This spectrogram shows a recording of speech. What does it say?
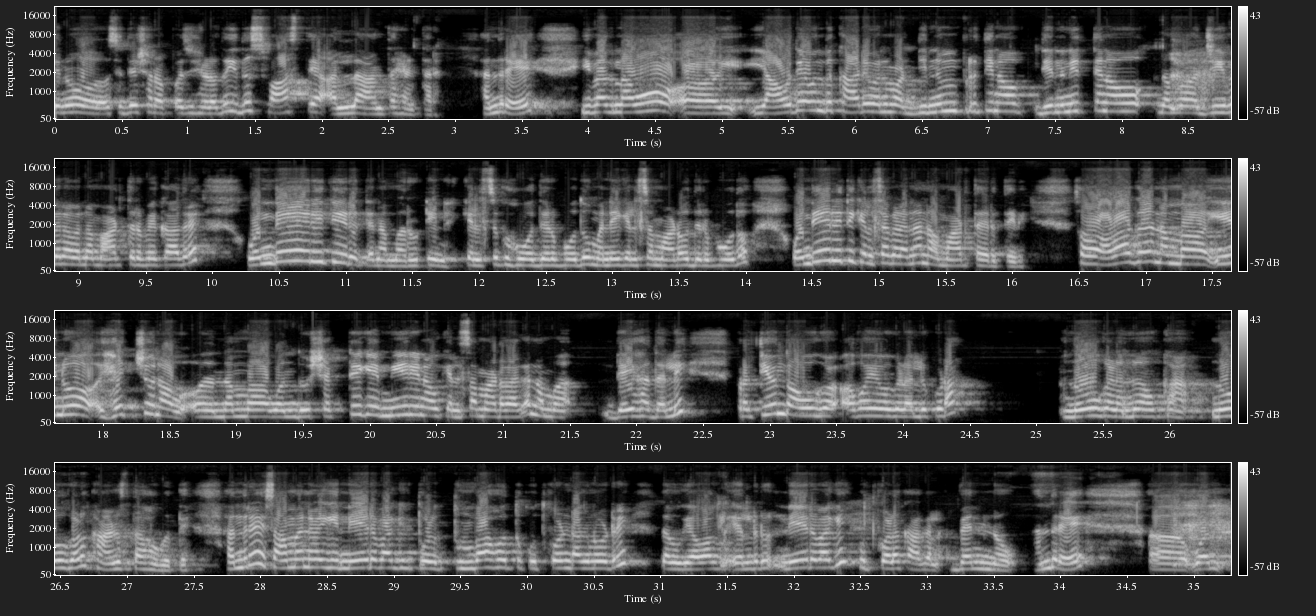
ಏನೋ ಸಿದ್ದೇಶ್ವರ ಅಪ್ಪಾಜಿ ಹೇಳೋದು, ಇದು ಸ್ವಾಸ್ಥ್ಯ ಅಲ್ಲ ಅಂತ ಹೇಳ್ತಾರೆ. ಅಂದ್ರೆ ಇವಾಗ ನಾವು ಯಾವುದೇ ಒಂದು ಕಾರ್ಯವನ್ನು ಮಾಡಿ ದಿನಂಪ್ರತಿ ನಾವು, ದಿನನಿತ್ಯ ನಾವು ನಮ್ಮ ಜೀವನವನ್ನ ಮಾಡ್ತಿರ್ಬೇಕಾದ್ರೆ ಒಂದೇ ರೀತಿ ಇರುತ್ತೆ ನಮ್ಮ ರುಟೀನ್ ಕೆಲ್ಸಕ್ಕೆ ಹೋದಿರ್ಬೋದು, ಮನೆ ಕೆಲಸ ಮಾಡೋದಿರ್ಬೋದು, ಒಂದೇ ರೀತಿ ಕೆಲಸಗಳನ್ನ ನಾವು ಮಾಡ್ತಾ ಇರ್ತೀವಿ. ಸೊ ಅವಾಗ ನಮ್ಮ ಏನು ಹೆಚ್ಚು ನಾವು ನಮ್ಮ ಒಂದು ಶಕ್ತಿಗೆ ಮೀರಿ ನಾವು ಕೆಲಸ ಮಾಡಿದಾಗ ನಮ್ಮ ದೇಹದಲ್ಲಿ ಪ್ರತಿಯೊಂದು ಅವ ಅವಯವಗಳಲ್ಲೂ ಕೂಡ ನೋವುಗಳನ್ನು ನಾವು ಕಾ, ನೋವುಗಳು ಕಾಣಿಸ್ತಾ ಹೋಗುತ್ತೆ. ಅಂದ್ರೆ ಸಾಮಾನ್ಯವಾಗಿ ನೇರವಾಗಿ ತುಂಬಾ ಹೊತ್ತು ಕುತ್ಕೊಂಡಾಗ ನೋಡ್ರಿ ನಮ್ಗೆ ಯಾವಾಗ್ಲೂ ಎಲ್ಲರೂ ನೇರವಾಗಿ ಕುತ್ಕೊಳಕ್ ಆಗಲ್ಲ. ಬೆನ್ನು ನೋವು. ಅಂದ್ರೆ, ಆ, ಒಂದ್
